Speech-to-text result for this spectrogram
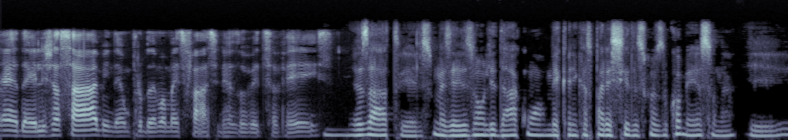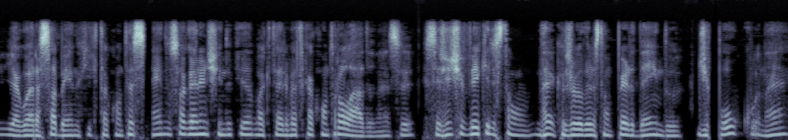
É, daí eles já sabem, né? É um problema mais fácil de resolver dessa vez. Exato, eles, mas eles vão lidar com mecânicas parecidas com as do começo, né? E, e agora sabendo o que está acontecendo, só garantindo que a bactéria vai ficar controlada, né? Se, se a gente vê que eles estão, né, que os jogadores estão perdendo de pouco, né?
